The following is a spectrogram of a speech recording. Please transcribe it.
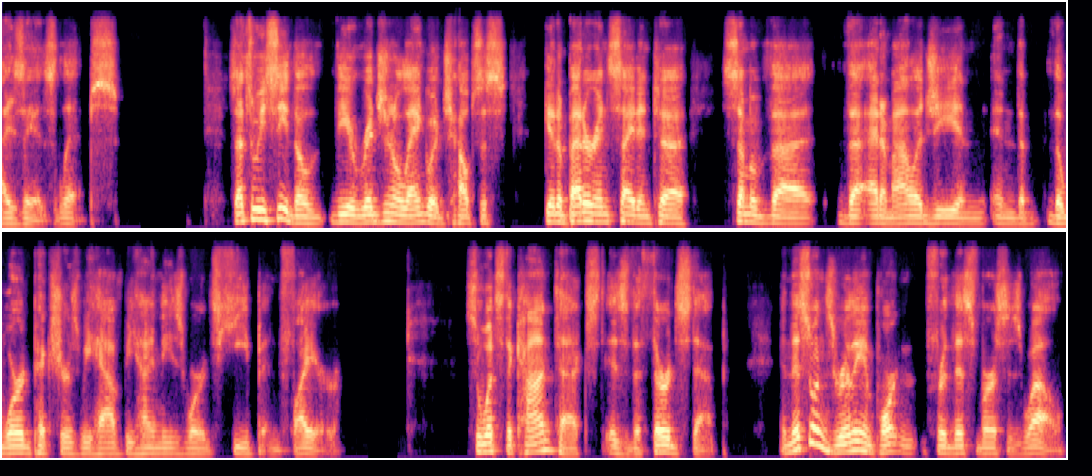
isaiah's lips. So that's what we see the the original language helps us get a better insight into some of the the etymology and and the the word pictures we have behind these words heap and fire. So what's the context is the third step. And this one's really important for this verse as well.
